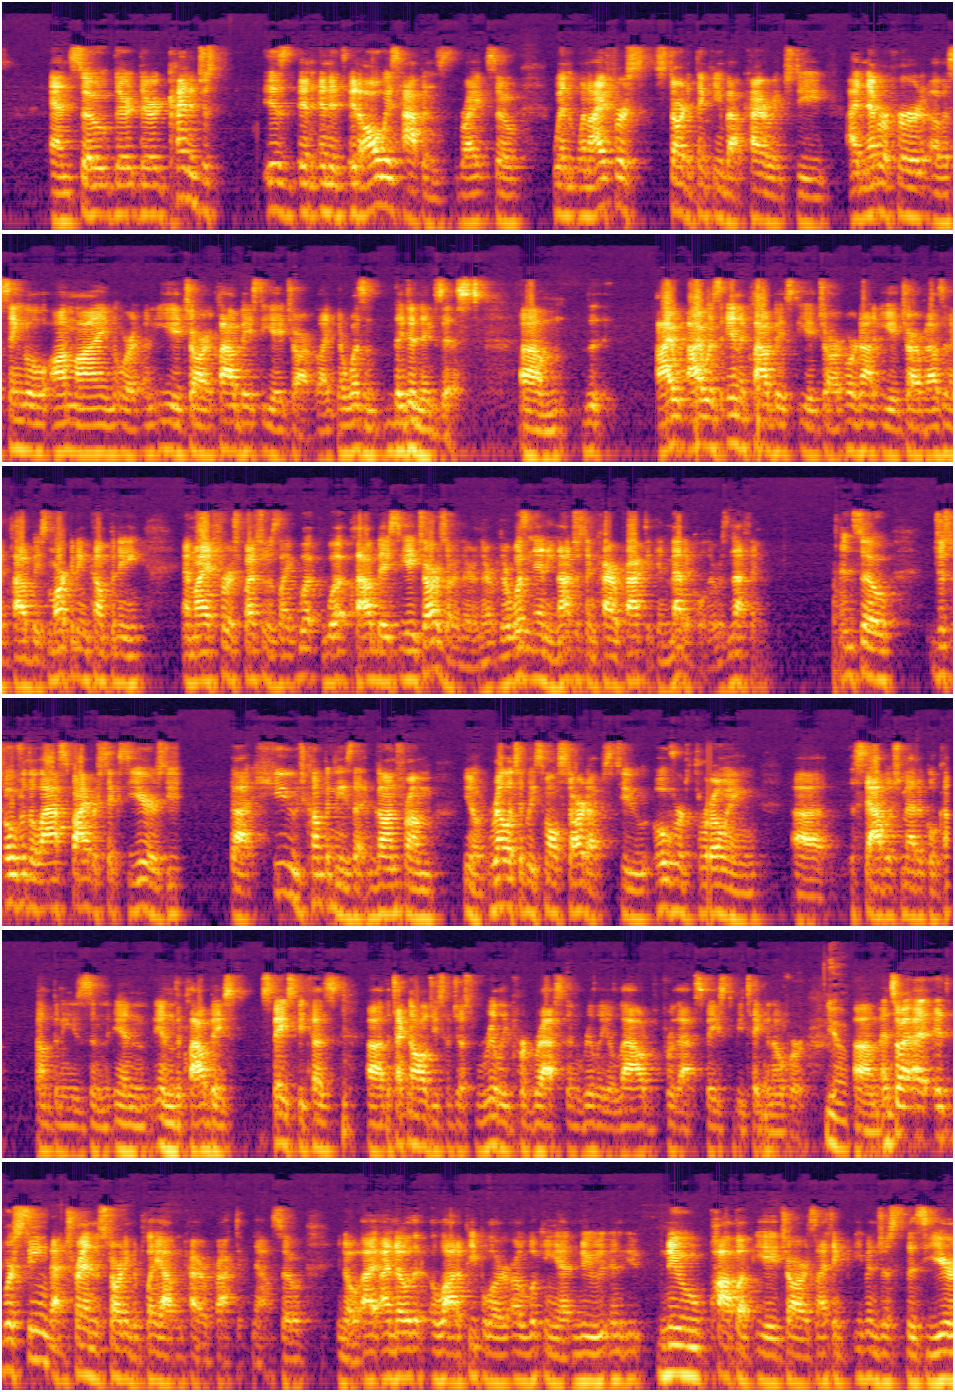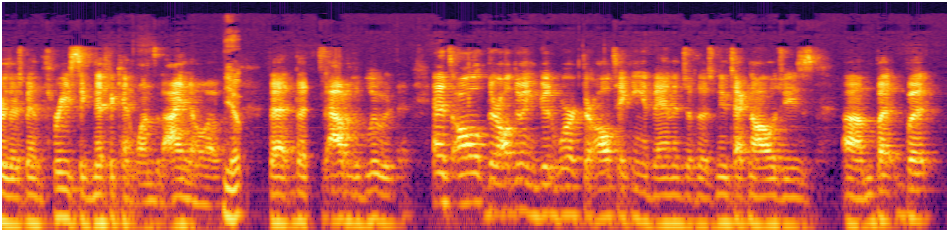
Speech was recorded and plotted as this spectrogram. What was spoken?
And so there there kind of just is and, and it, it always happens, right? So when when I first started thinking about Chiro HD, I'd never heard of a single online or an EHR, a cloud-based EHR. Like there wasn't, they didn't exist. Um, the, I, I was in a cloud-based EHR, or not an EHR, but I was in a cloud-based marketing company. And my first question was like, what what cloud-based EHRs are there? And there, there wasn't any, not just in chiropractic, in medical, there was nothing. And so just over the last five or six years, you got huge companies that have gone from you know relatively small startups to overthrowing uh, established medical com- companies in, in in the cloud-based space because uh, the technologies have just really progressed and really allowed for that space to be taken over. Yeah. Um, and so I, it, we're seeing that trend starting to play out in chiropractic now. So you know I, I know that a lot of people are, are looking at new new pop-up EHRs. And I think even just this year, there's been three significant ones that I know of. Yep. That that's out of the blue and it's all they're all doing good work. They're all taking advantage of those new technologies. Um, but but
